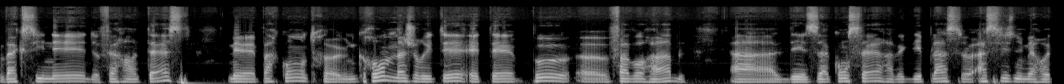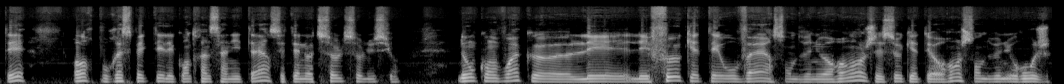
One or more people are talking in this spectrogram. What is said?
vacciner, de faire un test, mais par contre, une grande majorité était peu euh, favorable à des concerts avec des places assises numérotées. Or, pour respecter les contraintes sanitaires, c'était notre seule solution. Donc, on voit que les, les feux qui étaient au vert sont devenus orange et ceux qui étaient orange sont devenus rouges.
